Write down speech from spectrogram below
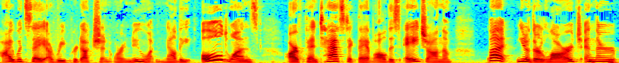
I would say a reproduction or a new one. Now, the old ones are fantastic. They have all this age on them, but you know they're large and mm-hmm. they're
